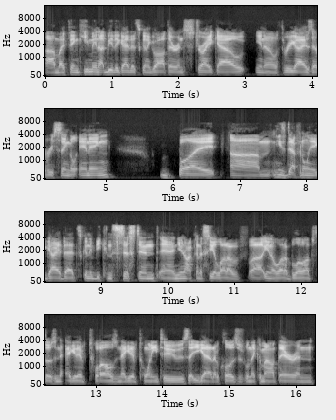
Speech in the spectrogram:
Um, I think he may not be the guy that's going to go out there and strike out, you know, three guys every single inning but um, he's definitely a guy that's going to be consistent, and you're not going to see a lot of uh, you know a lot of blowups, those negative 12s, negative 22s that you get out of closers when they come out there and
